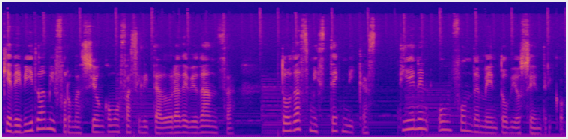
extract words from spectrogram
que debido a mi formación como facilitadora de biodanza, todas mis técnicas tienen un fundamento biocéntrico.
